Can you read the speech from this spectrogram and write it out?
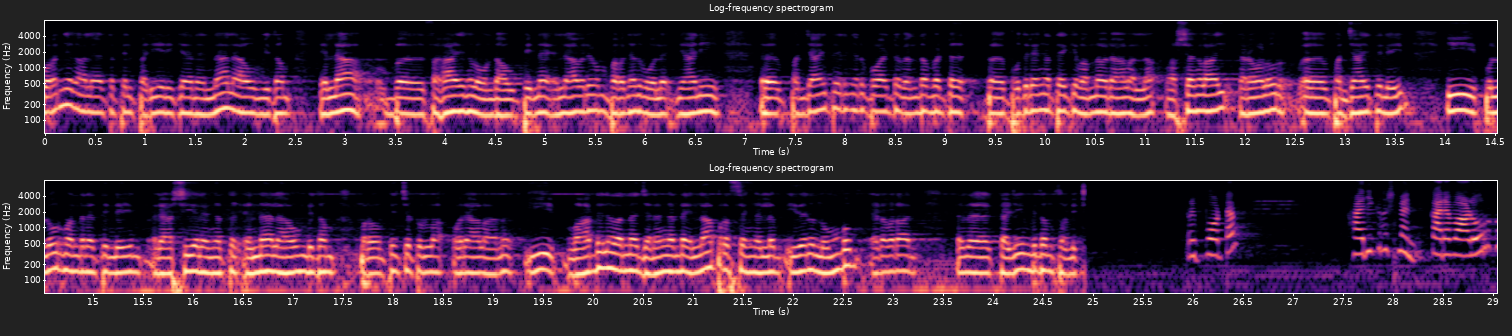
കുറഞ്ഞ കാലഘട്ടത്തിൽ പരിഹരിക്കാൻ എന്നാലാവും വിധം എല്ലാ സഹായങ്ങളും ഉണ്ടാവും. പിന്നെ എല്ലാവരും പറഞ്ഞതുപോലെ ഞാൻ ഈ പഞ്ചായത്ത് തിരഞ്ഞെടുപ്പുമായിട്ട് ബന്ധപ്പെട്ട് പൊതുരംഗത്തേക്ക് വന്ന ഒരാളല്ല. വർഷങ്ങളായി കരവളൂർ പഞ്ചായത്തിലെയും ഈ പുല്ലൂർ മണ്ഡലത്തിന്റെയും രാഷ്ട്രീയ രംഗത്ത് എന്നാലാവും വിധം പ്രവർത്തിച്ചിട്ടുള്ള ഒരാളാണ് ഈ വാർഡിലെ തന്നെ ജനങ്ങളുടെ എല്ലാ പ്രശ്നങ്ങളിലും ഇതിനു മുമ്പും ഇടപെടാൻ കഴിയും വിധം ശ്രമിച്ചു. റിപ്പോർട്ടർ ഹരികൃഷ്ണൻ കരവാളൂർ.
